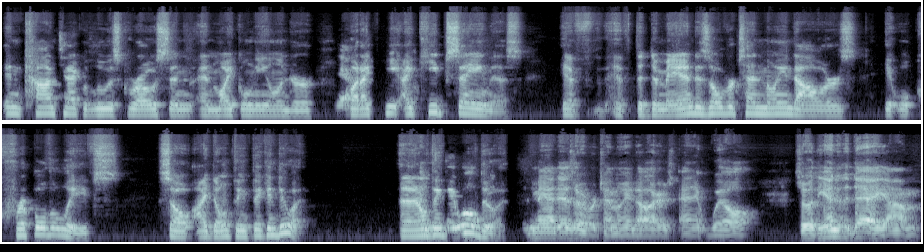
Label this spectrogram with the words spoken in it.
in contact with Lewis Gross and and Michael Nylander. Yeah. But I I keep saying this: if if the demand is over ten million dollars, it will cripple the Leafs. So I don't think they can do it, and I don't think they will do it. The demand is over ten million dollars, and it will. So at the end of the day, um,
